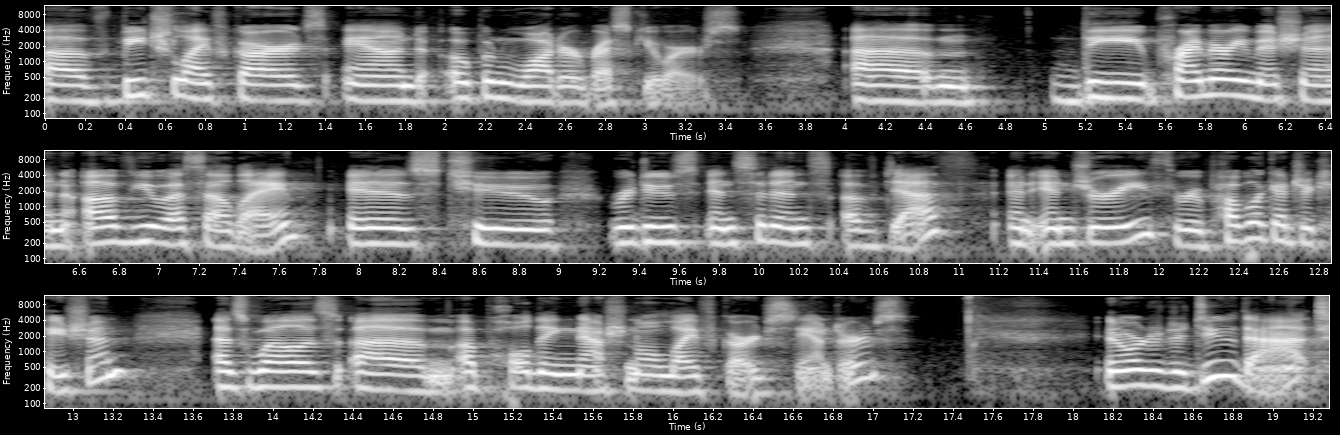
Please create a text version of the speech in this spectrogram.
of beach lifeguards and open water rescuers. Um, the primary mission of USLA is to reduce incidents of death and injury through public education, as well as um, upholding national lifeguard standards. In order to do that,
